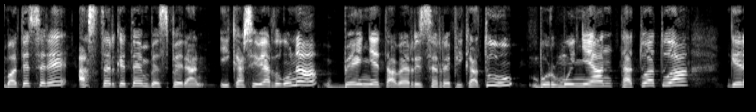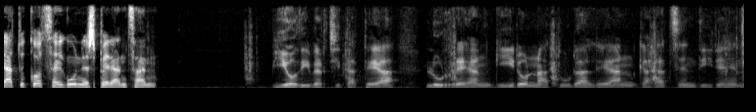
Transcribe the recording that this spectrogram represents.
batez ere azterketen bezperan. Ikasi behar duguna, behin eta berriz errepikatu, burmuinean tatuatua geratuko zaigun esperantzan. Biodibertsitatea lurrean, giro naturalean garatzen diren...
